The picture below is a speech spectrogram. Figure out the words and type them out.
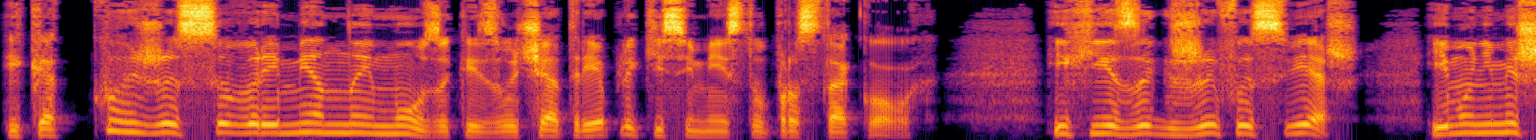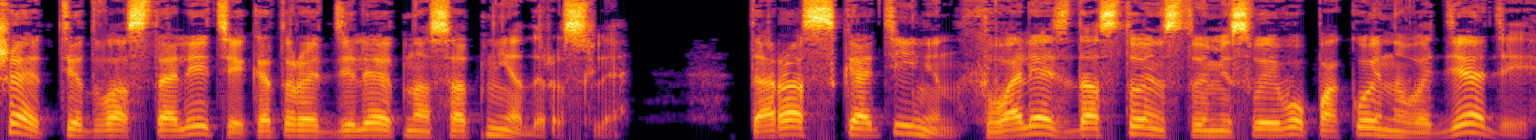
И какой же современной музыкой звучат реплики семейства Простаковых. Их язык жив и свеж. Ему не мешают те два столетия, которые отделяют нас от недоросля. Тарас Скотинин, хвалясь достоинствами своего покойного дяди,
